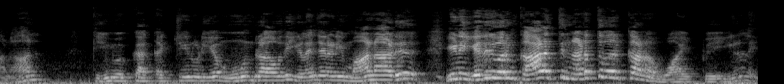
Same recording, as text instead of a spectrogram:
ஆனால் திமுக கட்சியினுடைய மூன்றாவது இளைஞரணி மாநாடு இனி எதிர்வரும் காலத்தில் நடத்துவதற்கான வாய்ப்பே இல்லை.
